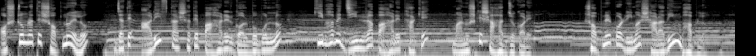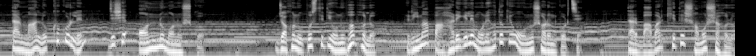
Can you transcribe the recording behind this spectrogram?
অষ্টম রাতে স্বপ্ন এলো যাতে আরিফ তার সাথে পাহাড়ের গল্প বলল, কীভাবে জিনরা পাহাড়ে থাকে, মানুষকে সাহায্য করে। স্বপ্নের পর রিমা সারাদিন ভাবল, তার মা লক্ষ্য করলেন যে সে অন্য মনস্ক যখন উপস্থিতি অনুভব হলো, রিমা পাহাড়ে গেলে মনে হতো কেউ অনুসরণ করছে। তার বাবার ক্ষেতে সমস্যা হলো।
